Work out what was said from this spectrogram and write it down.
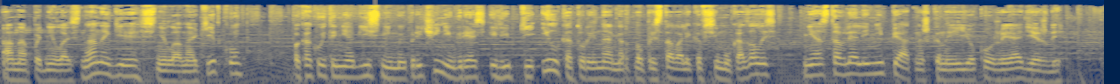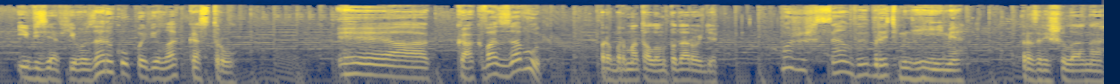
Она поднялась на ноги, сняла накидку, по какой-то необъяснимой причине грязь и липкий ил, которые намертво приставали ко всему, казалось, не оставляли ни пятнышка на ее коже и одежде. И, взяв его за руку, повела к костру. «Э, а как вас зовут?» – пробормотал он по дороге. «Можешь сам выбрать мне имя», – разрешила она.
